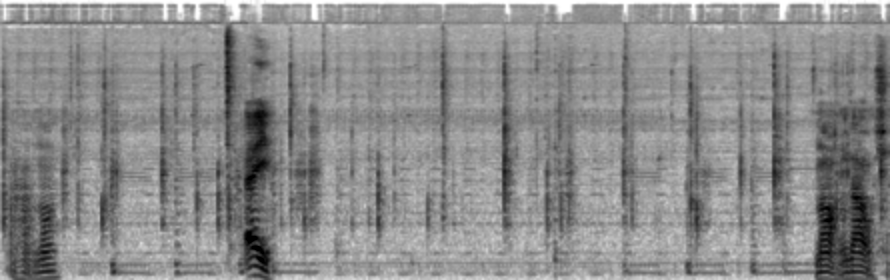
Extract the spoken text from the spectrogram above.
Aha, no. Ej! No, udało się.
